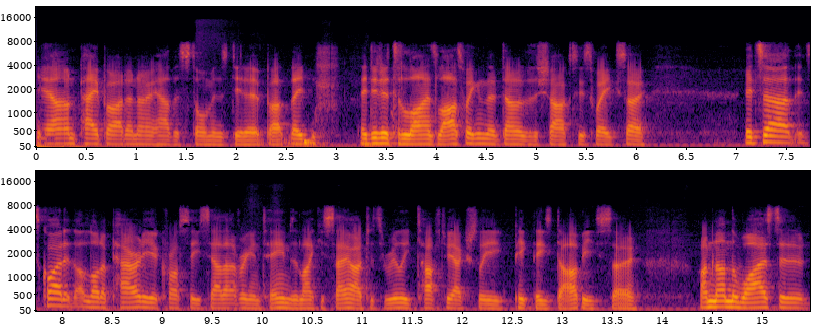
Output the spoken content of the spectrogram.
Yeah, on paper, I don't know how the Stormers did it, but they they did it to the Lions last week, and they've done it to the Sharks this week. So it's uh it's quite a lot of parity across these South African teams, and like you say, Arch, it's really tough to actually pick these derbies. So I'm none the wise to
